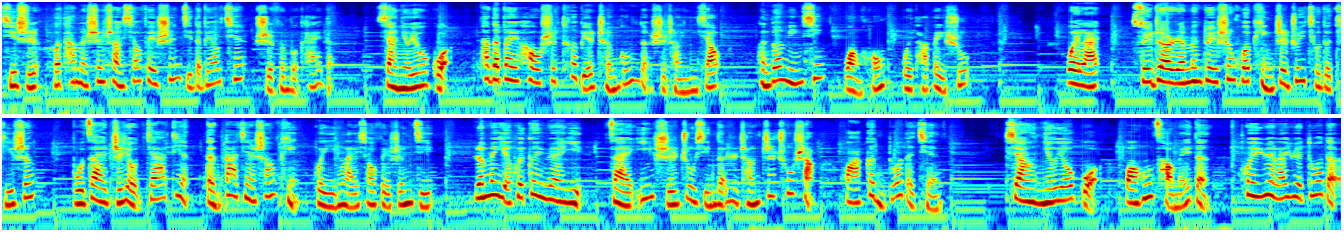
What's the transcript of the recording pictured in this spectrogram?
其实和他们身上消费升级的标签是分不开的。像牛油果，它的背后是特别成功的市场营销，很多明星网红为它背书。未来，随着人们对生活品质追求的提升。不再只有家电等大件商品会迎来消费升级，人们也会更愿意在衣食住行的日常支出上花更多的钱。像牛油果、网红草莓等，会越来越多的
